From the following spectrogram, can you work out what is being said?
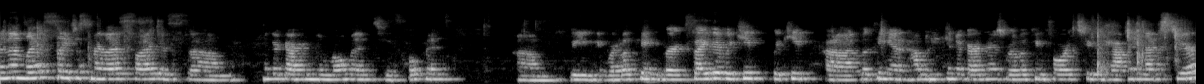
And then lastly, just my last slide is um, kindergarten enrollment is open. Um, we we're looking, we're excited. We keep we keep uh, looking at how many kindergartners we're looking forward to having next year.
